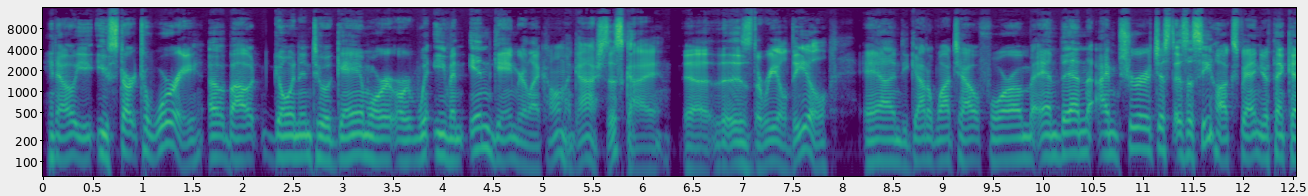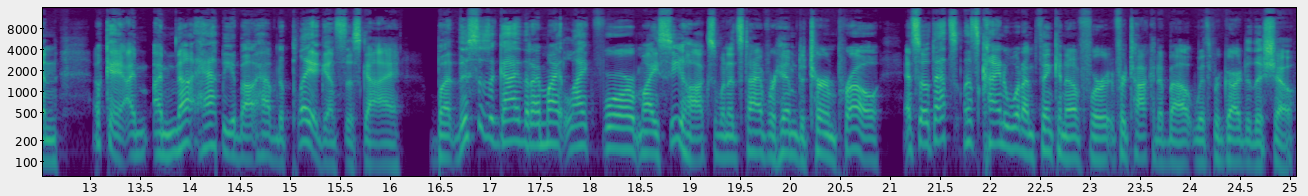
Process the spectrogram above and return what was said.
you know, you, you start to worry about going into a game or, or even in game, you're like, oh my gosh, this guy uh, is the real deal. And you got to watch out for him. And then I'm sure just as a Seahawks fan, you're thinking, okay, I'm, I'm not happy about having to play against this guy, but this is a guy that I might like for my Seahawks when it's time for him to turn pro. And so that's that's kind of what I'm thinking of for for talking about with regard to the show.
